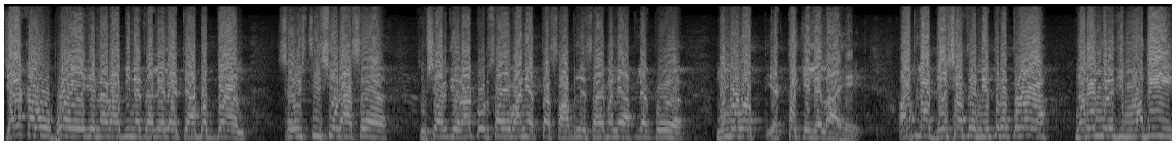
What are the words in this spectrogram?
ज्या काही उपाययोजना राबविण्यात आलेल्या त्याबद्दल सविस्तीशीर असं तुषारजी राठोड साहेब आणि साबणे साहेबांनी आपल्या मनोगत व्यक्त केलेलं आहे. आपल्या देशाचं नेतृत्व नरेंद्रजी मोदी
